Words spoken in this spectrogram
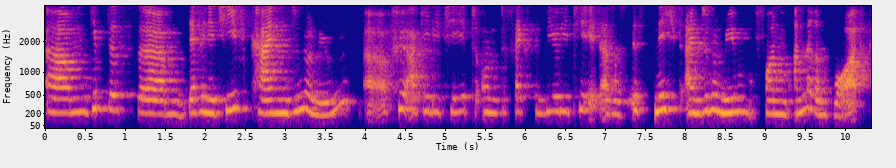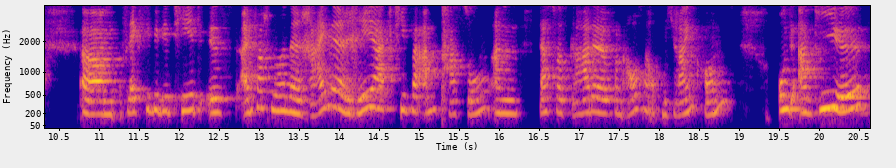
ähm, gibt es ähm, definitiv kein Synonym äh, für Agilität und Flexibilität. Also es ist nicht ein Synonym von anderen Wort, ähm, Flexibilität ist einfach nur eine reine reaktive Anpassung an das, was gerade von außen auf mich reinkommt. Und agil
